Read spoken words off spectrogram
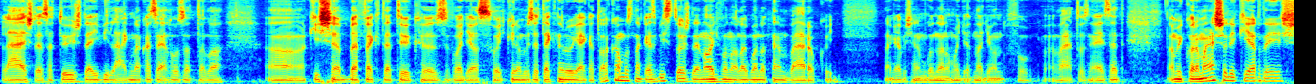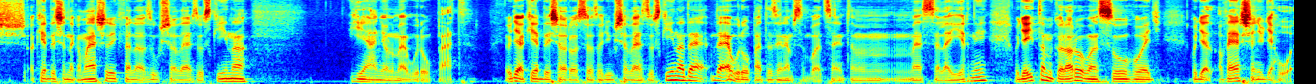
Lásd, ez a tőzsdei világnak az elhozatala a kisebb befektetőkhöz, vagy az, hogy különböző technológiákat alkalmaznak, ez biztos, de nagy vonalakban ott nem várok, hogy legalábbis nem gondolom, hogy ott nagyon fog változni a helyzet. Amikor a második kérdés, a kérdésednek a második fele az USA versus Kína, hiányolom Európát. Ugye a kérdés arról szólt, hogy USA versus Kína, de, de Európát azért nem szabad szerintem messze leírni. Ugye itt, amikor arról van szó, hogy, hogy a verseny ugye hol?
